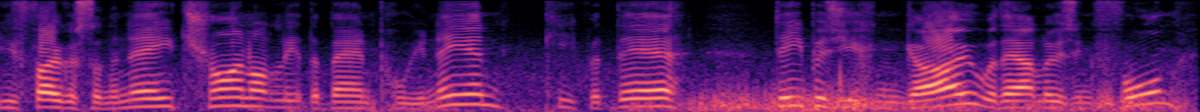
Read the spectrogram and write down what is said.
you focus on the knee, try not to let the band pull your knee in, keep it there, deep as you can go without losing form,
